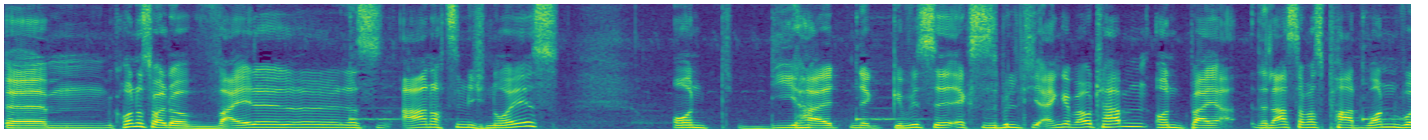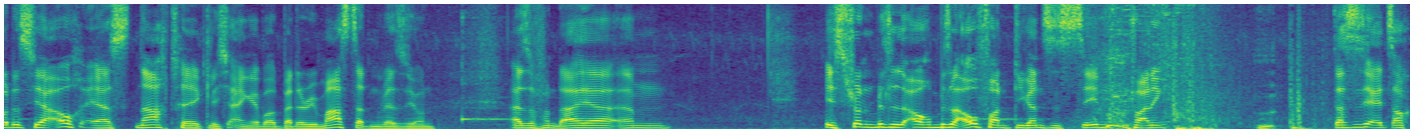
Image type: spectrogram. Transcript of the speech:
Ähm, Kronoswalder, weil das A noch ziemlich neu ist und die halt eine gewisse Accessibility eingebaut haben. Und bei The Last of Us Part 1 wurde es ja auch erst nachträglich eingebaut, bei der remasterten Version. Also von daher ähm, ist schon ein bisschen, auch ein bisschen Aufwand, die ganzen Szenen. Und vor allen Dingen, das ist ja jetzt auch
